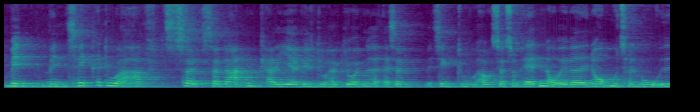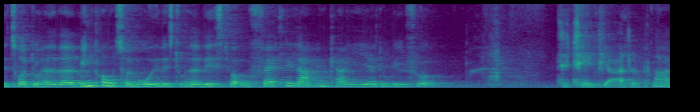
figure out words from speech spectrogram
Men, men tænk, at du har haft så, så lang en karriere, ville du have gjort noget? Altså, jeg tænker, du har jo så som 18-årig været enormt utålmodig. Jeg tror, du havde været mindre utålmodig, hvis du havde vidst, hvor ufattelig lang en karriere du ville få. Det tænkte jeg aldrig på. Nej.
